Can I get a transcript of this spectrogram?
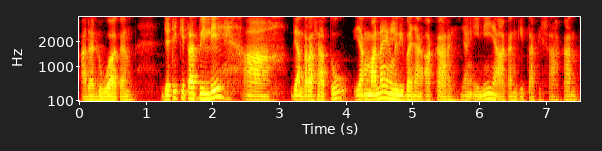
Ada dua kan. Jadi kita pilih uh, di antara satu yang mana yang lebih banyak akar. Yang ini yang akan kita pisahkan.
